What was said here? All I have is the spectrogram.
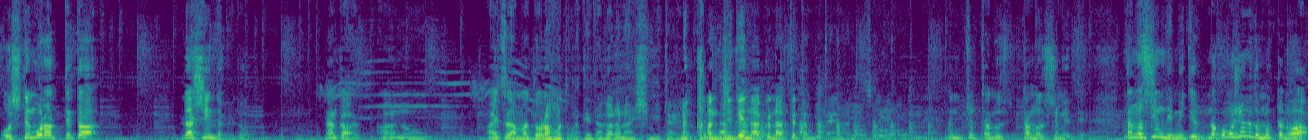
押してもらってたらしいんだけど、なんか、あの、あいつあんまドラマとか出たがらないし、みたいな感じで亡くなってたみたいなんですけどね。でもちょっと楽し、楽しめて、楽しんで見てる。なんか面白いなと思ったのは、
